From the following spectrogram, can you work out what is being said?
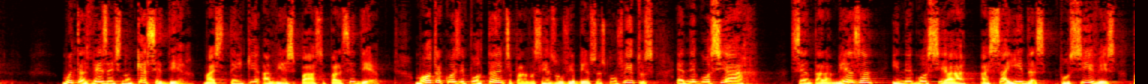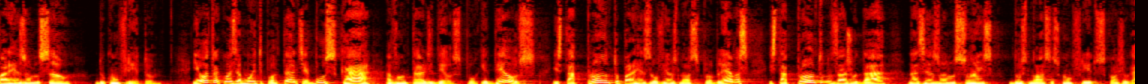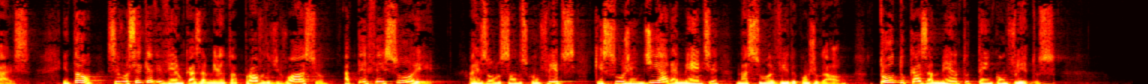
Muitas vezes a gente não quer ceder, mas tem que haver espaço para ceder. Uma outra coisa importante para você resolver bem os seus conflitos é negociar sentar à mesa e negociar as saídas possíveis para a resolução do conflito. E a outra coisa muito importante é buscar a vontade de Deus, porque Deus está pronto para resolver os nossos problemas, está pronto nos ajudar nas resoluções dos nossos conflitos conjugais. Então, se você quer viver um casamento à prova do divórcio, aperfeiçoe a resolução dos conflitos que surgem diariamente na sua vida conjugal. Todo casamento tem conflitos.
